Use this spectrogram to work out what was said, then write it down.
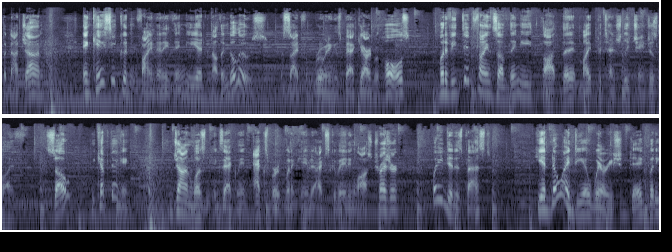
but not John. In case he couldn't find anything, he had nothing to lose, aside from ruining his backyard with holes, but if he did find something, he thought that it might potentially change his life. So, he kept digging. John wasn't exactly an expert when it came to excavating lost treasure, but he did his best. He had no idea where he should dig, but he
